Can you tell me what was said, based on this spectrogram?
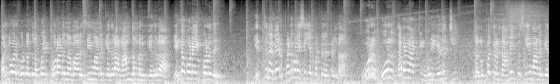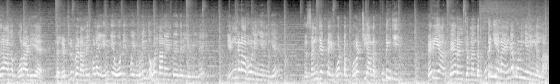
வள்ளுவர் கூட்டத்தில் போய் போராடினவாறு சீமானுக்கு எதிராக நாம் தமிழருக்கு எதிராக எங்க போன இப்பொழுது? இத்தனை பேர் படுகொலை செய்யப்பட்டு இருக்கின்றார் ஒரு ஒரு தமிழ்நாட்டில் ஒரு எழுச்சி இந்த முப்பத்தி ரெண்டு அமைப்பு சீமானுக்கு எதிராக போராடிய இந்த லெட்டர் பேட் அமைப்பெல்லாம் எங்கே ஓடி போய் ஒளிந்து கொண்டான என்றே தெரியவில்லை. எங்கடா போனீங்க நீங்க? இந்த செஞ்சட்டை போட்ட புரட்சியாளர் புடுங்கி பெரியார் பேரன் சொன்ன அந்த புடுங்கியெல்லாம் எங்க போனீங்க நீங்கெல்லாம்?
